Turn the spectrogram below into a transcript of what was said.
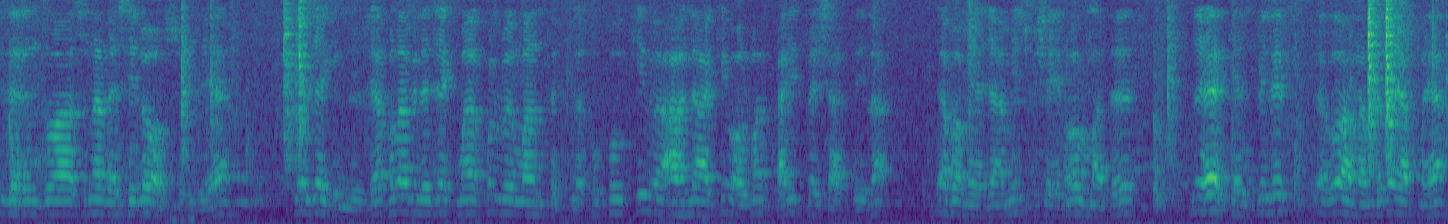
Sizlerin duasına vesile olsun diye gece gündüz yapılabilecek makul ve mantıklı, hukuki ve ahlaki olmak kayıt ve şartıyla yapamayacağım hiçbir şeyin olmadığı herkes bilir ve bu anlamda da yapmaya,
